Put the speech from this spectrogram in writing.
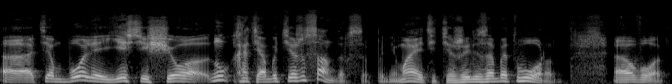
А, тем более есть еще, ну, хотя бы те же Сандерсы, понимаете, те же Элизабет Уоррен, а, вот,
